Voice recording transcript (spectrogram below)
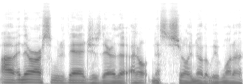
Uh, and there are some advantages there that I don't necessarily know that we want to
